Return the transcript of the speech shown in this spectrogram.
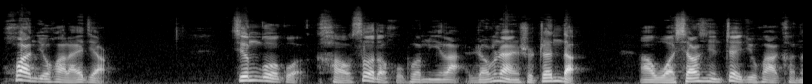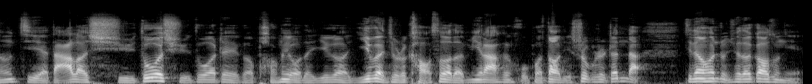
换句话来讲，经过过烤色的琥珀蜜蜡仍然是真的啊！我相信这句话可能解答了许多许多这个朋友的一个疑问，就是烤色的蜜蜡跟琥珀到底是不是真的？今天我很准确的告诉你。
